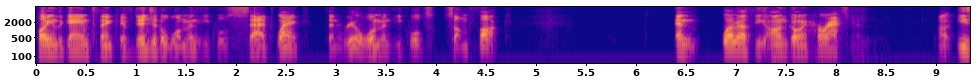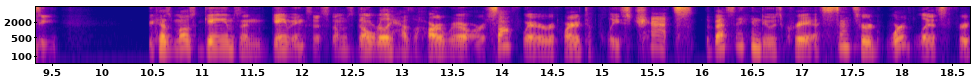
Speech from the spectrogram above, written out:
playing the game think if digital woman equals sad wank, then real woman equals some fuck. And what about the ongoing harassment? Well, easy because most games and gaming systems don't really have the hardware or software required to police chats, the best they can do is create a censored word list for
